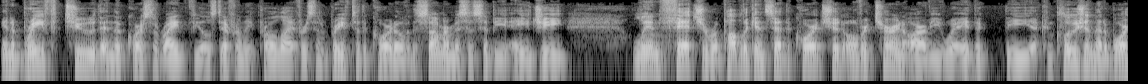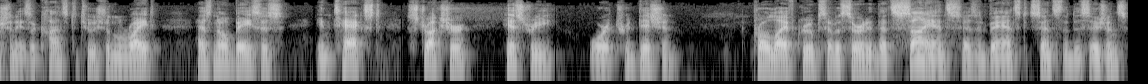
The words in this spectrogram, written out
In a brief to, and of course the right feels differently, pro lifers, in a brief to the court over the summer, Mississippi AG Lynn Fitch, a Republican, said the court should overturn R. v. Wade. The, the uh, conclusion that abortion is a constitutional right has no basis in text, structure, history, or tradition. Pro life groups have asserted that science has advanced since the decisions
